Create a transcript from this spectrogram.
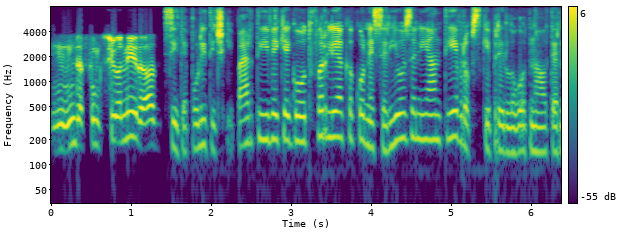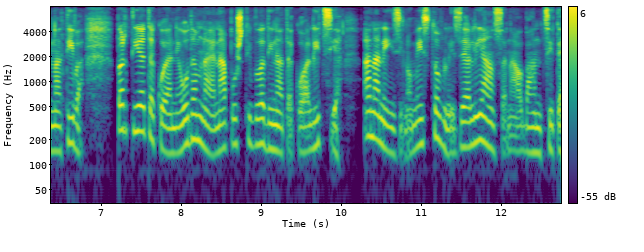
не функционираат Сите политички партии веќе го отфрлија како несериозен и антиевропски предлогот на алтернатива. Партијата која неодамна ја напушти владината коалиција, а на нејзино место влезе Алијанса на албанците.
